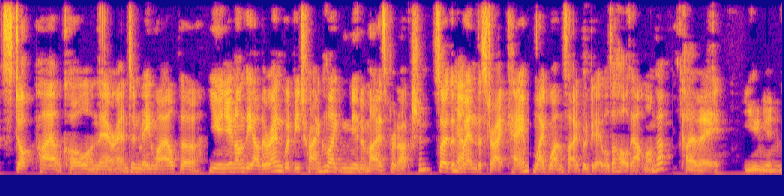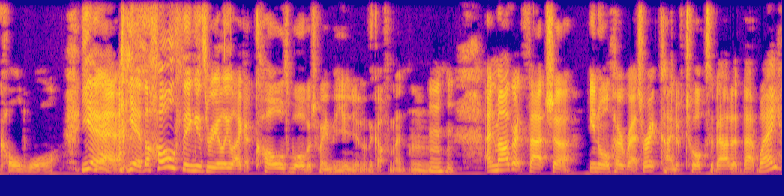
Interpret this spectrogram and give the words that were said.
stockpile coal on their end. And meanwhile, the union on the other end would be trying to like minimize production so that Yeah. when the strike came, like one side would be able to hold out longer. Kind of a Union Cold War. Yeah, Yeah. yeah, The whole thing is really like a cold war between the union and the government. Mm. hmm And Margaret Thatcher, in all her rhetoric, kind of talks about it that way.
